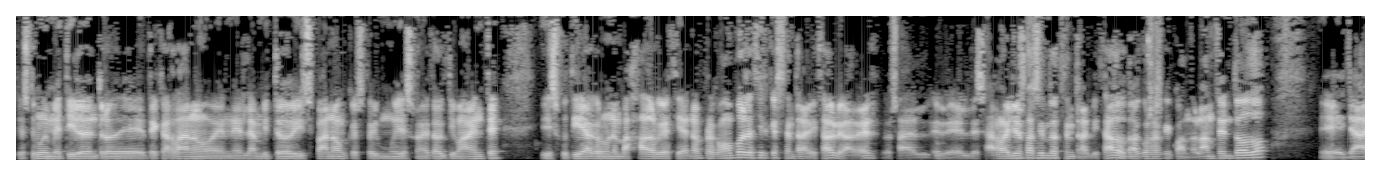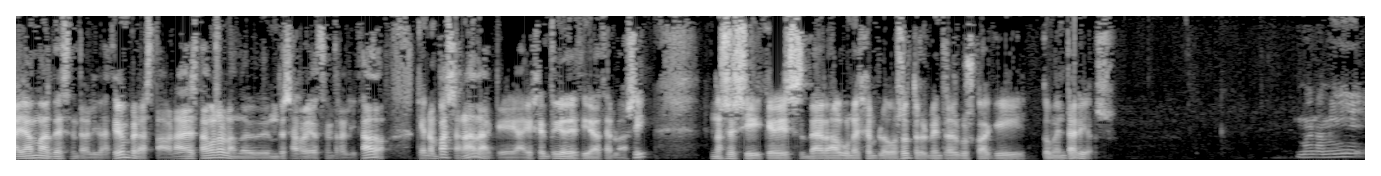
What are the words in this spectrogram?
yo estoy muy metido dentro de, de, Cardano en el ámbito hispano, aunque estoy muy desconectado últimamente, y discutía con un embajador que decía, no, pero ¿cómo puedes decir que es centralizado? a ver, o sea, el, el, desarrollo está siendo centralizado. Otra cosa es que cuando lancen todo, eh, ya haya más descentralización, pero hasta ahora estamos hablando de un desarrollo centralizado, que no pasa nada, que hay gente que decide hacerlo así. No sé si queréis dar algún ejemplo vosotros mientras busco aquí comentarios. Bueno, a mí,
